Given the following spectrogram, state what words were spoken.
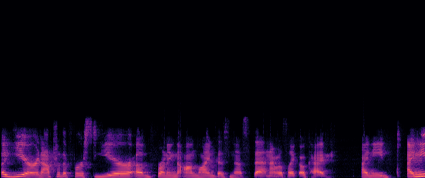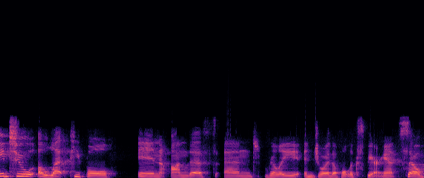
a year, and after the first year of running the online business, then I was like, okay, I need I need to uh, let people in on this and really enjoy the whole experience. So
